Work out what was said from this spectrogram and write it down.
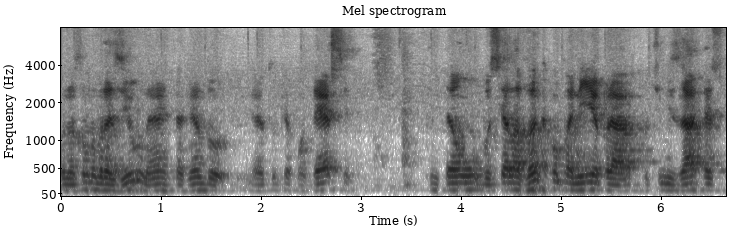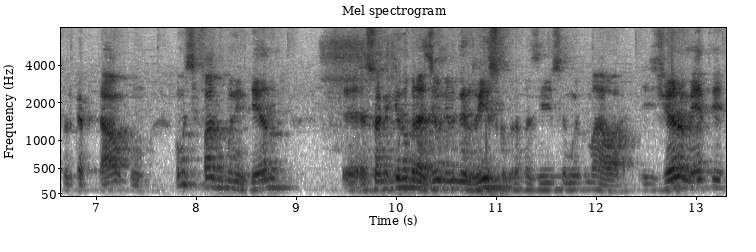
nós estamos no Brasil, né? Está vendo né, tudo que acontece. Então, você alavanca a companhia para otimizar até a estrutura capital com como se faz no mundo inteiro, é, só que aqui no Brasil o nível de risco para fazer isso é muito maior. E geralmente,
